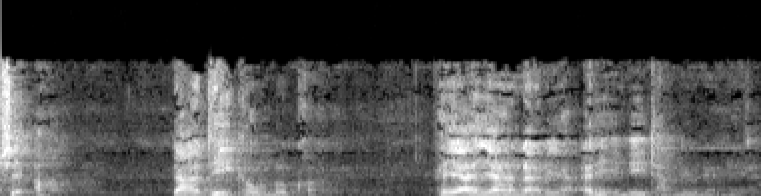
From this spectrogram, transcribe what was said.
ဖြစ်အောင်တာဓိခုံလို့ခေါ်ဖရာယဟန္တာတွေဟာအဲ့ဒီအနေထားမျိုးနဲ့နေတာ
